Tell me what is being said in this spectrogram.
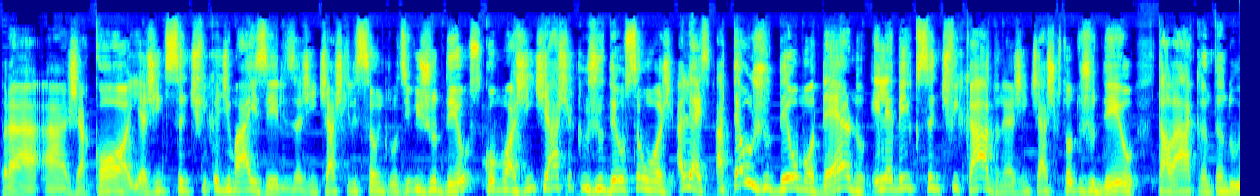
para Jacó e a gente santifica demais eles. A gente acha que eles são inclusive judeus, como a gente acha que os judeus são hoje. Aliás, até o judeu moderno, ele é meio que santificado, né? A gente acha que todo judeu tá lá cantando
